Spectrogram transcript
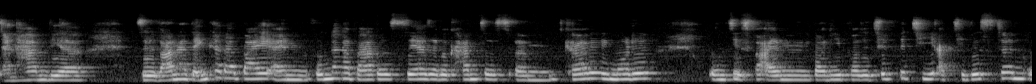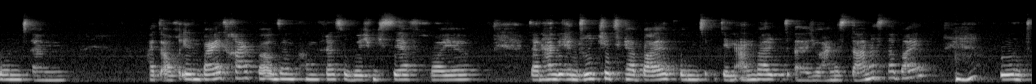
Dann haben wir Silvana Denker dabei, ein wunderbares, sehr, sehr bekanntes ähm, Curvy-Model. Und sie ist vor allem Body Positivity Aktivistin und ähm, hat auch ihren Beitrag bei unserem Kongress, worüber ich mich sehr freue. Dann haben wir Hendrike Terbalk und den Anwalt äh, Johannes Danas dabei. Mhm. Und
